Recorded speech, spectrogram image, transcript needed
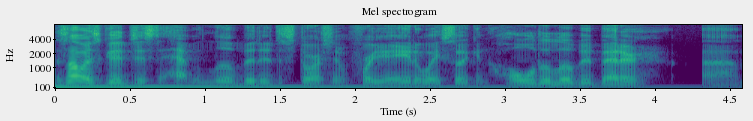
It's always good just to have a little bit of distortion for your 808 so it can hold a little bit better. Um,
